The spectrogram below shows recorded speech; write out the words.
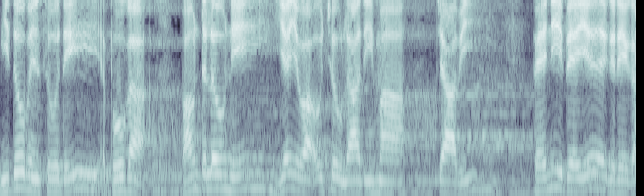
မိတို့ပင်ဆိုသည်အဘိုးကဘောင်းတစ်လုံးနှင့်ရက်ရွာအုပ်ချုပ်လာသည်မှကြားပြီဘယ်နည်းဘယ်ရဲ့ကလေးက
